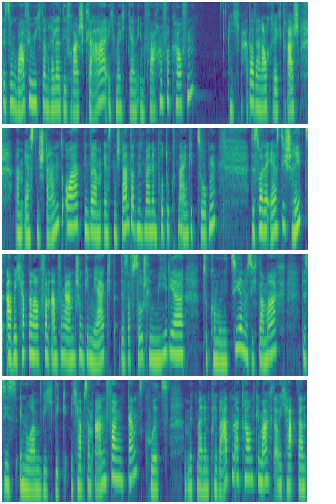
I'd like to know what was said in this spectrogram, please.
Deswegen war für mich dann relativ rasch klar, ich möchte gern im Fachel verkaufen. Ich war da dann auch recht rasch am ersten Standort, bin da am ersten Standort mit meinen Produkten eingezogen das war der erste Schritt, aber ich habe dann auch von Anfang an schon gemerkt, das auf Social Media zu kommunizieren, was ich da mache, das ist enorm wichtig. Ich habe es am Anfang ganz kurz mit meinem privaten Account gemacht, aber ich habe dann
